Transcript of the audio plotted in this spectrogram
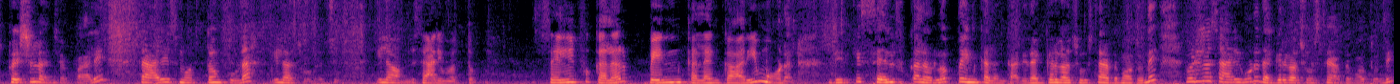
స్పెషల్ అని చెప్పాలి. శారీస్ మొత్తం కూడా ఇలా చూడొచ్చు. ఇలా ఉంది శారీ మొత్తం. Self colour pen Kalamkari model. దీనికి సెల్ఫ్ కలర్లో పెన్ కలంకారీ. దగ్గరగా చూస్తే అర్థమవుతుంది. విడిగా శారీ కూడా దగ్గరగా చూస్తే అర్థమవుతుంది.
